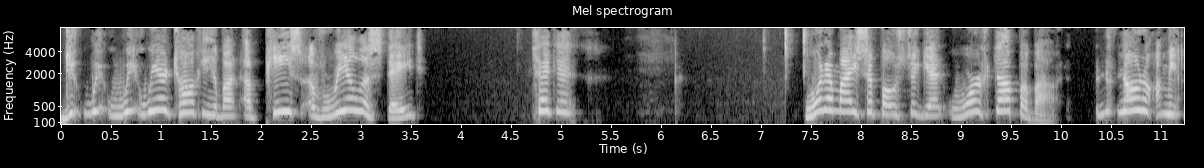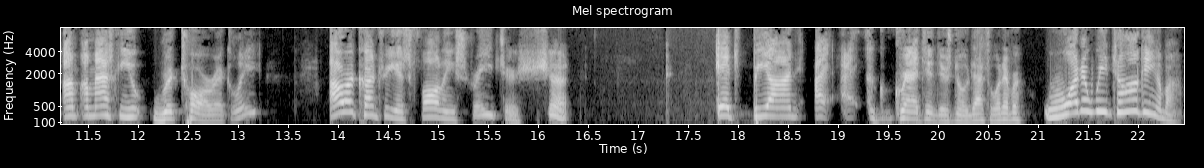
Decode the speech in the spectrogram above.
Do, we, we, we're talking about a piece of real estate that, what am I supposed to get worked up about? No, no. I mean, I'm, I'm asking you rhetorically. Our country is falling straight to shit. It's beyond. I, I granted, there's no death whatever. What are we talking about?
